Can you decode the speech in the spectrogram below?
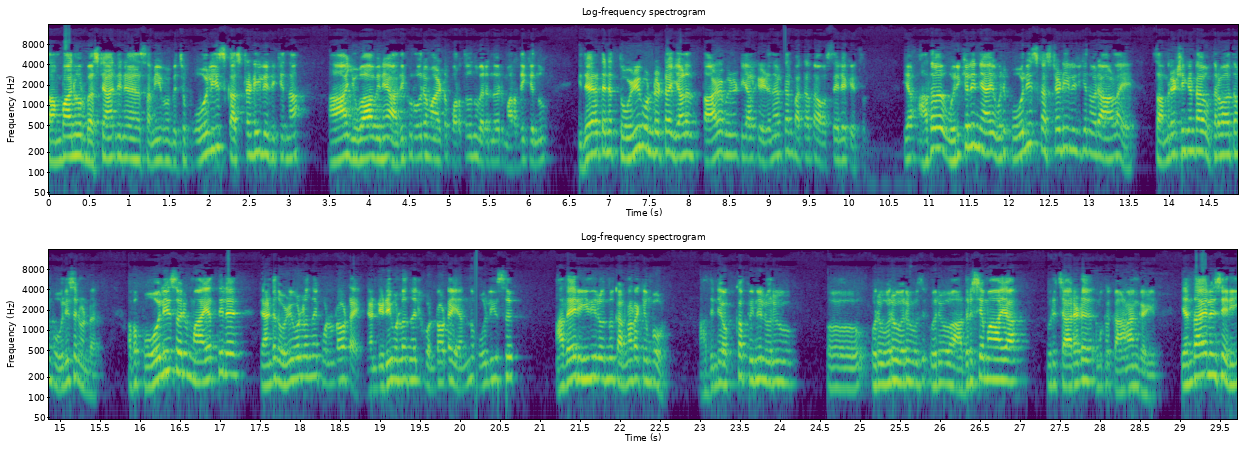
തമ്പാനൂർ ബസ് സ്റ്റാൻഡിന് സമീപം വെച്ച് പോലീസ് കസ്റ്റഡിയിലിരിക്കുന്ന ആ യുവാവിനെ അതിക്രൂരമായിട്ട് പുറത്തുനിന്ന് വരുന്നവർ മർദ്ദിക്കുന്നു. ഇദ്ദേഹത്തിന്റെ തൊഴി കൊണ്ടിട്ട് ഇയാൾ താഴെ വീണിട്ട് ഇയാൾക്ക് എഴുന്നേൽക്കാൻ പറ്റാത്ത അവസ്ഥയിലേക്ക് എത്തുന്നു. അത് ഒരിക്കലും ന്യായം ഒരു പോലീസ് കസ്റ്റഡിയിലിരിക്കുന്ന ഒരാളെ സംരക്ഷിക്കേണ്ട ഉത്തരവാദിത്തം പോലീസിനുണ്ട്. അപ്പൊ പോലീസ് ഒരു മയത്തിൽ രണ്ട് തൊഴി കൊള്ളുന്നതിൽ കൊണ്ടോട്ടെ രണ്ട് ഇടി കൊള്ളുന്നതിൽ കൊണ്ടോട്ടെ എന്ന് പോലീസ് അതേ രീതിയിലൊന്ന് കണ്ണടയ്ക്കുമ്പോൾ അതിന്റെ ഒക്കെ പിന്നിൽ ഒരു ഒരു ഒരു ഒരു അദൃശ്യമായ ഒരു ചരട് നമുക്ക് കാണാൻ കഴിയും. എന്തായാലും ശരി.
